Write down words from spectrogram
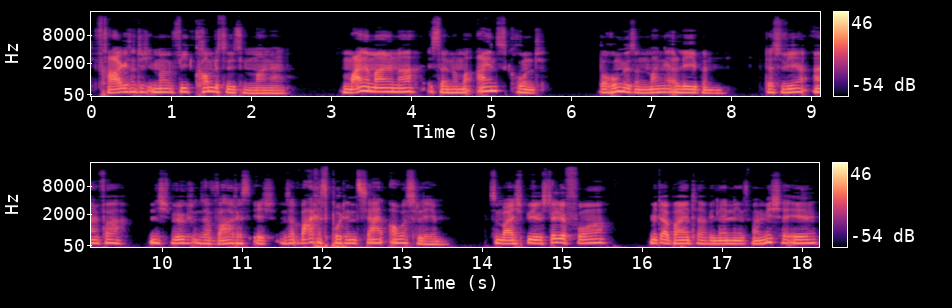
Die Frage ist natürlich immer, wie kommt es zu diesem Mangel? Meiner Meinung nach ist der Nummer eins Grund, warum wir so einen Mangel erleben, dass wir einfach nicht wirklich unser wahres Ich, unser wahres Potenzial ausleben. Zum Beispiel, stell dir vor, Mitarbeiter, wir nennen ihn jetzt mal Michael,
